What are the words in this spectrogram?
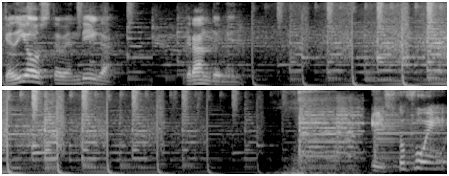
Que Dios te bendiga grandemente. Esto fue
